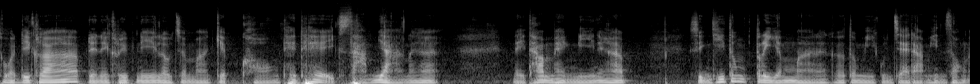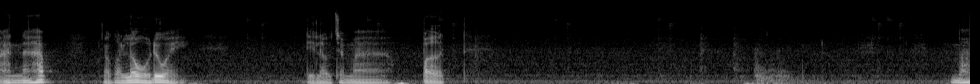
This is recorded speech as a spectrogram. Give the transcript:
สวัสดีครับ เดี๋ยวในคลิปนี้เราจะมาเก็บของเท่ๆอีก 3 อย่างนะฮะในถ้ำแห่งนี้นะครับ สิ่งที่ต้องเตรียมมานะก็ต้องมีกุญแจดาบหิน 2 อันนะครับ แล้วก็โล่ด้วย เดี๋ยวเราจะมาเปิด มา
